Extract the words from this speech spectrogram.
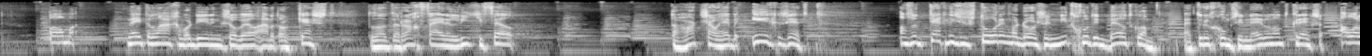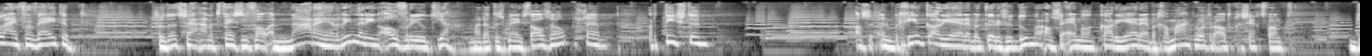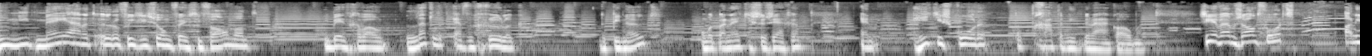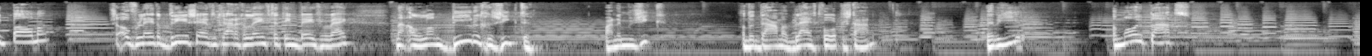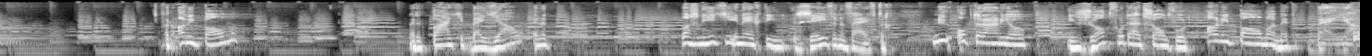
Palme weet de lage waardering zowel aan het orkest... dan het ragfijne liedje veel te hard zou hebben ingezet. Als een technische storing waardoor ze niet goed in beeld kwam. Bij terugkomst in Nederland kreeg ze allerlei verwijten. Zodat zij aan het festival een nare herinnering overhield. Ja, maar dat is meestal zo. Dus, uh, artiesten, als ze een begincarrière hebben, kunnen ze doen. Maar als ze eenmaal een carrière hebben gemaakt, wordt er altijd gezegd van... Doe niet mee aan het Eurovisie Songfestival, want je bent gewoon letterlijk en figuurlijk de pineut. Om het maar netjes te zeggen. En hitjes scoren, dat gaat er niet meer aankomen. CFM Zandvoort, Annie Palme. Ze overleed op 73-jarige leeftijd in Beverwijk... na een langdurige ziekte. Maar de muziek van de dame blijft voortbestaan. We hebben hier een mooie plaat... van Annie Palme. Met het plaatje Bij jou. En het was een hitje in 1957. Nu op de radio in Zandvoort uit Zandvoort. Annie Palme met Bij jou.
